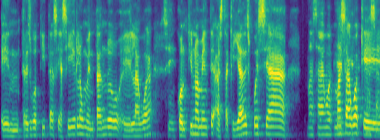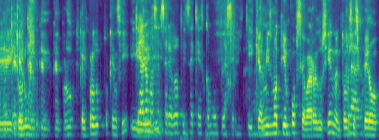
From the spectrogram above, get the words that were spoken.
en tres gotitas y así irle aumentando el agua continuamente hasta que ya después sea más agua que, más agua que, el, producto. Que el producto que en sí. Y, ahora más el cerebro piensa que es como un placerito. Y que al mismo tiempo se va reduciendo. Entonces, pero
